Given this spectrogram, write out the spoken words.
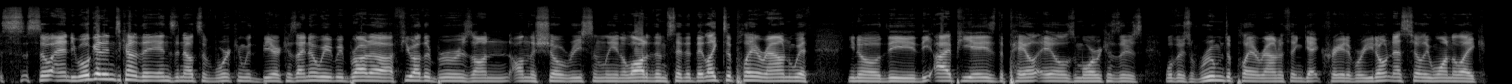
so Andy, we'll get into kind of the ins and outs of working with beer because I know we, we brought a, few other brewers on on the show recently, and a lot of them say that they like to play around with you know the the IPAs, the pale ales more because there's well there's room to play around with and get creative where you don't necessarily want to like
